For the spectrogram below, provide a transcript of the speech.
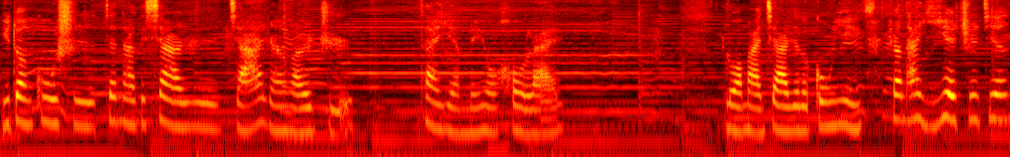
一段故事在那个夏日戛然而止，再也没有后来。罗马假日的供应，让他一夜之间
